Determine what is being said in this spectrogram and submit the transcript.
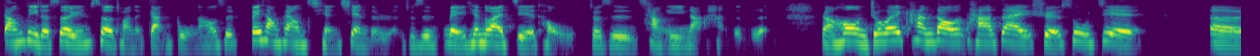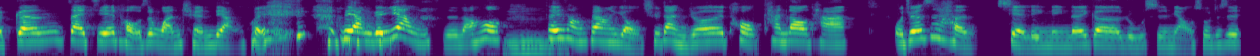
当地的社运社团的干部，然后是非常非常前线的人，就是每天都在街头就是倡议呐喊的人。然后你就会看到他在学术界，呃，跟在街头是完全两回 两个样子，然后非常非常有趣。但你就会透看到他，我觉得是很血淋淋的一个如实描述，就是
